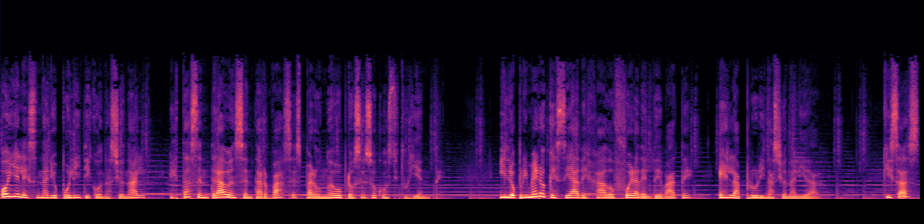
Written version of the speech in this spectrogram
Hoy el escenario político nacional está centrado en sentar bases para un nuevo proceso constituyente. Y lo primero que se ha dejado fuera del debate es la plurinacionalidad. Quizás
